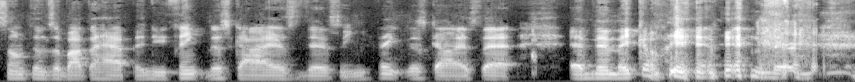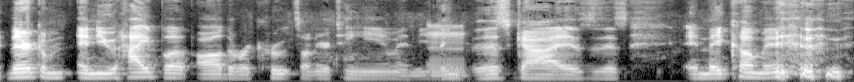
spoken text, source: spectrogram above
something's about to happen. You think this guy is this, and you think this guy is that, and then they come in and they're they're com- and you hype up all the recruits on your team, and you think this guy is this, and they come in, and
